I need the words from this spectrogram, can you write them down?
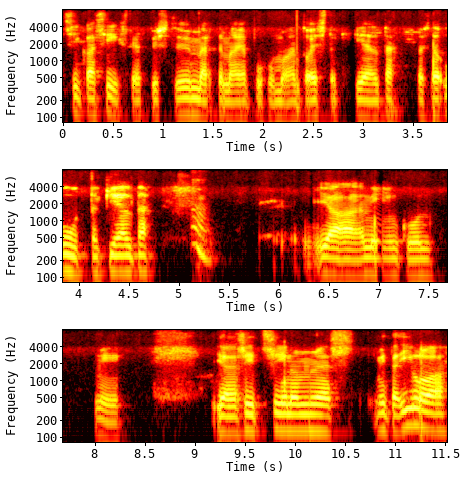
sika siistiä, että pystyy ymmärtämään ja puhumaan toista kieltä, toista uutta kieltä. Mm. Ja niin kuin, niin. Ja sitten siinä on myös, mitä iloa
